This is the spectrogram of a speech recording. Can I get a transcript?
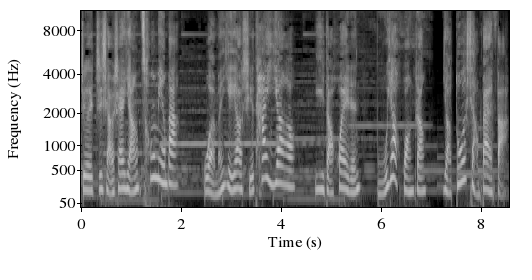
这只小山羊聪明吧？我们也要学它一样哦。遇到坏人，不要慌张，要多想办法。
